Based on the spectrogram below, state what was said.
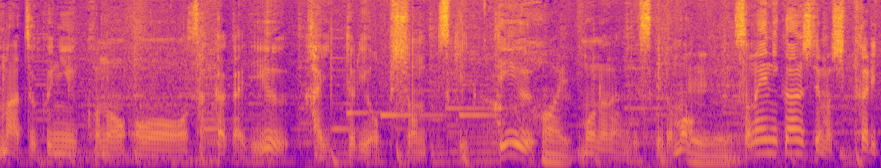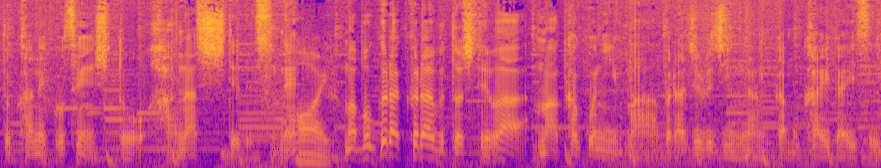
まあ、俗に言うこのおサッカー界でいう買い取りオプション付きっていうはい。ものなんですけども、ええ。その辺に関してもしっかりと金子選手と話してですね、はい。まあ、僕らクラブとしては、まあ、過去に、まあ、ブラジル人なんかも海外移籍、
